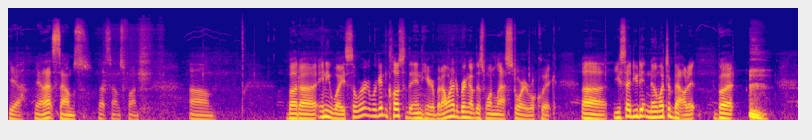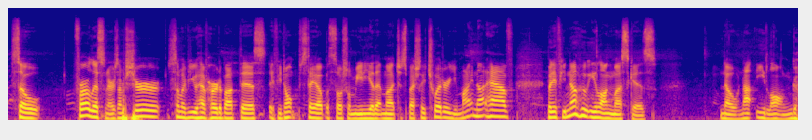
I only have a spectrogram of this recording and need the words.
Yeah, yeah, that sounds that sounds fun. Um, but uh, anyway, so we're we're getting close to the end here, but I wanted to bring up this one last story real quick. Uh, you said you didn't know much about it, but so for our listeners, I'm sure some of you have heard about this. If you don't stay up with social media that much, especially Twitter, you might not have. But if you know who Elon Musk is, no, not Elon,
